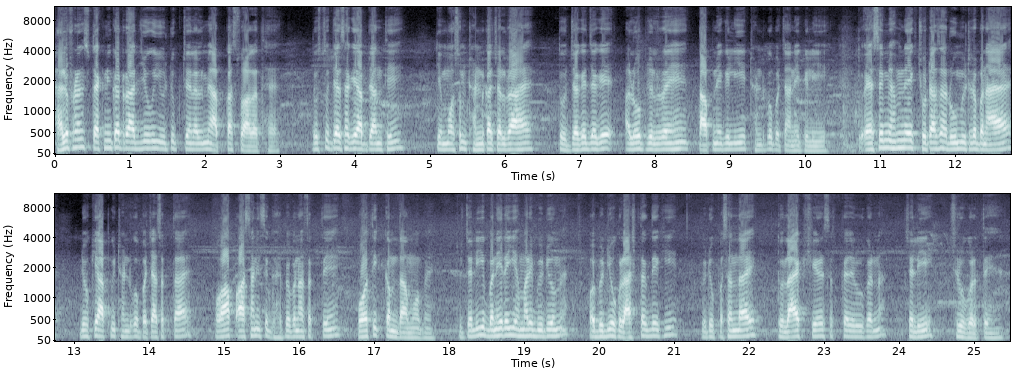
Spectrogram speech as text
Hello friends, technical Rajyog YouTube channel में आपका स्वागत है। दोस्तों, जैसा कि आप जानते हैं कि मौसम ठंड का चल रहा है तो जगह जगह अलोप जल रहे हैं तापने के लिए, ठंड को बचाने के लिए। तो ऐसे में हमने एक छोटा सा रूम हीटर बनाया है, जो कि आपकी ठंड को बचा सकता है और आप आसानी से घर पर बना सकते हैं, बहुत ही कम दामों में। तो चलिए, बने रहिए हमारी वीडियो में और वीडियो को लास्ट तक देखिए। वीडियो पसंद आए तो लाइक, शेयर, सब्सक्राइब ज़रूर करना। चलिए, शुरू करते हैं।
